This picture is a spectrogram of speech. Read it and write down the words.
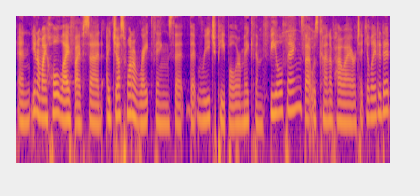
and you know my whole life I've said I just want to write things that that reach people or make them feel things. That was kind of how I articulated it.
